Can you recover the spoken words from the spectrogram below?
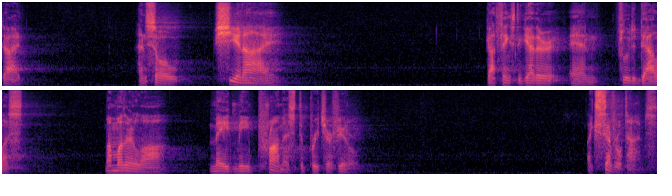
died. And so she and I got things together and flew to Dallas my mother in law made me promise to preach her funeral. Like several times.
